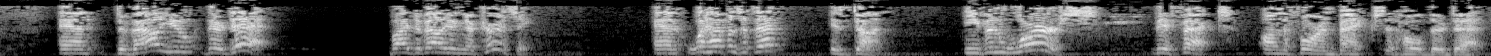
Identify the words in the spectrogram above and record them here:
and devalue their debt by devaluing their currency. And what happens if that is done? Even worse, the effect on the foreign banks that hold their debt.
